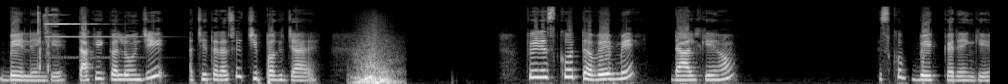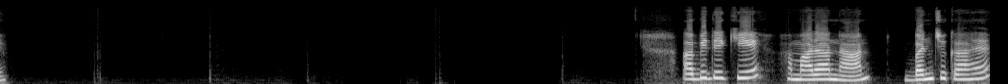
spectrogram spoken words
बेलेंगे ताकि कलौंजी अच्छी तरह से चिपक जाए। फिर इसको तवे में डाल के हम इसको बेक करेंगे। अभी देखिए हमारा नान बन चुका है।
